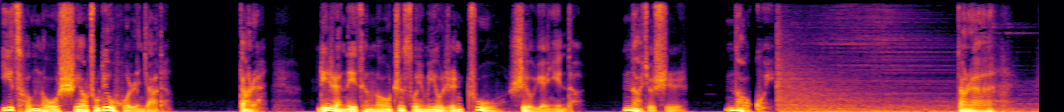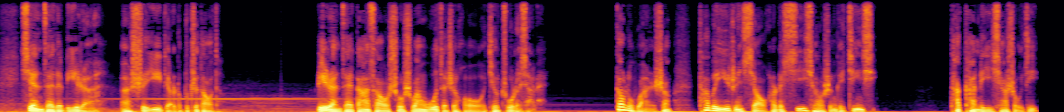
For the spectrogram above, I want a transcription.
一层楼是要住六户人家的，当然，李冉那层楼之所以没有人住是有原因的。那就是闹鬼。当然，现在的李冉啊是一点都不知道的。李冉在打扫收拾完屋子之后就住了下来。到了晚上，他被一阵小孩的嬉笑声给惊醒。他看了一下手机，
